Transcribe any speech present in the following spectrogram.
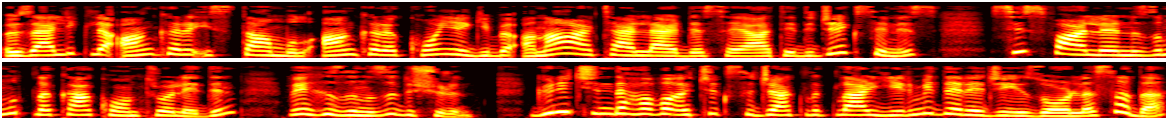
Özellikle Ankara, İstanbul, Ankara, Konya gibi ana arterlerde seyahat edecekseniz sis farlarınızı mutlaka kontrol edin ve hızınızı düşürün. Gün içinde hava açık sıcaklıklar 20 dereceyi zorlasa da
